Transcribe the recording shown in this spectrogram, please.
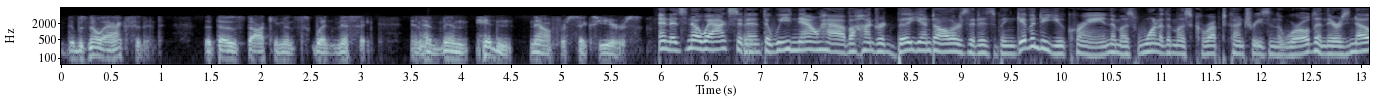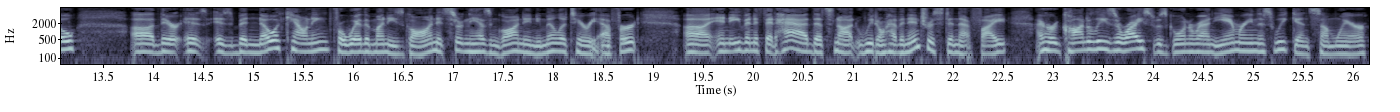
There was no accident that those documents went missing and have been hidden now for six years. And it's no accident that we now have $100 billion that has been given to Ukraine, the most, one of the most corrupt countries in the world. And there's no, uh, there is, has been no accounting for where the money's gone. It certainly hasn't gone to any military effort. Uh, and even if it had, that's not, we don't have an interest in that fight. I heard Condoleezza Rice was going around yammering this weekend somewhere,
